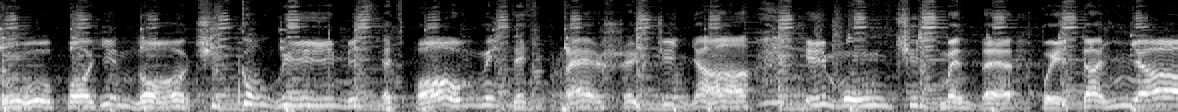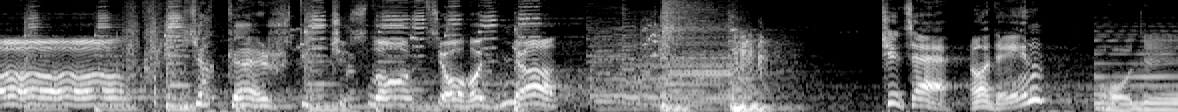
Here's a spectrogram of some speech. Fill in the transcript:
Глупої ночі, коли місяць повний, десь бреше щеня і мучить мене питання, яке ж ти число цього дня? Чи це один? Один.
